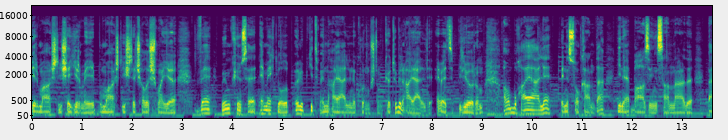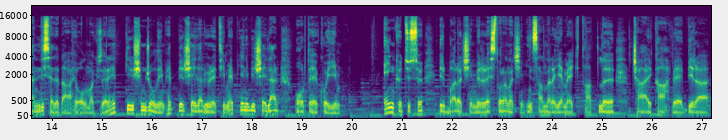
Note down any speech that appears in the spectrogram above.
bir maaşlı işe girmeyi, bu maaşlı işte çalışmayı ve mümkünse emekli olup ölüp gitmenin hayalini kurmuştum. Kötü bir hayaldi. Evet biliyorum. Ama bu hayale beni sokan da yine bazı insanlardı. Ben lisede dahi olmak üzere hep girişimci olayım, hep bir şeyler üreteyim, hep yeni bir şeyler ortaya koyayım En kötüsü bir bar açayım, bir restoran açayım. insanlara yemek, tatlı, çay, kahve, bira,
